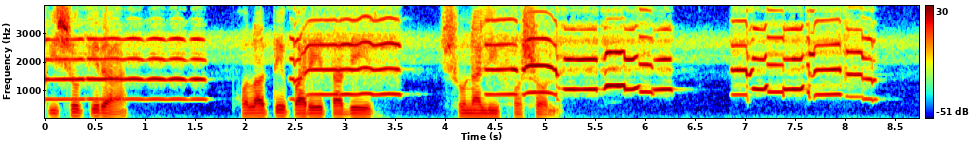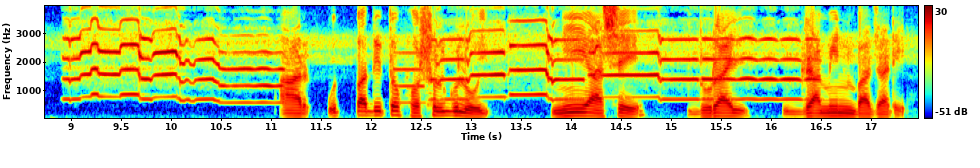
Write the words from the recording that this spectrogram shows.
কৃষকেরা ফলাতে পারে তাদের সোনালী ফসল। আর উৎপাদিত ফসলগুলোই নিয়ে আসে দুরাইল গ্রামীণ বাজারে।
